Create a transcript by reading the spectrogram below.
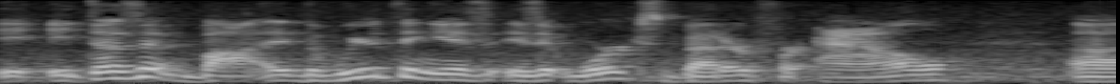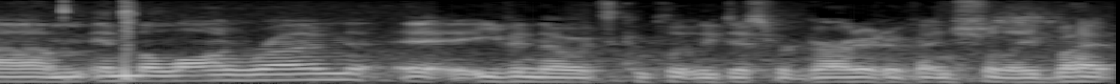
it, it doesn't. Bo- the weird thing is, is it works better for Al. Um, in the long run, even though it's completely disregarded eventually, but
